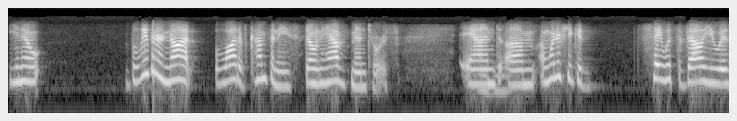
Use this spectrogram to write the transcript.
you know, believe it or not, a lot of companies don't have mentors. And mm-hmm. um, I wonder if you could say what the value is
